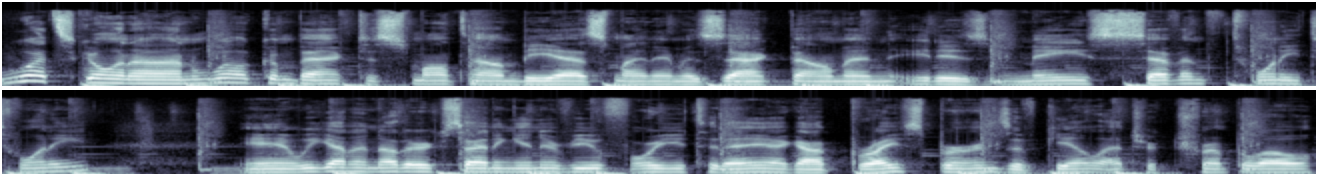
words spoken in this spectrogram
What's going on? Welcome back to Small Town BS. My name is Zach Bellman. It is May 7th, 2020, and we got another exciting interview for you today. I got Bryce Burns of Gale Ettrick Trempealeau,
